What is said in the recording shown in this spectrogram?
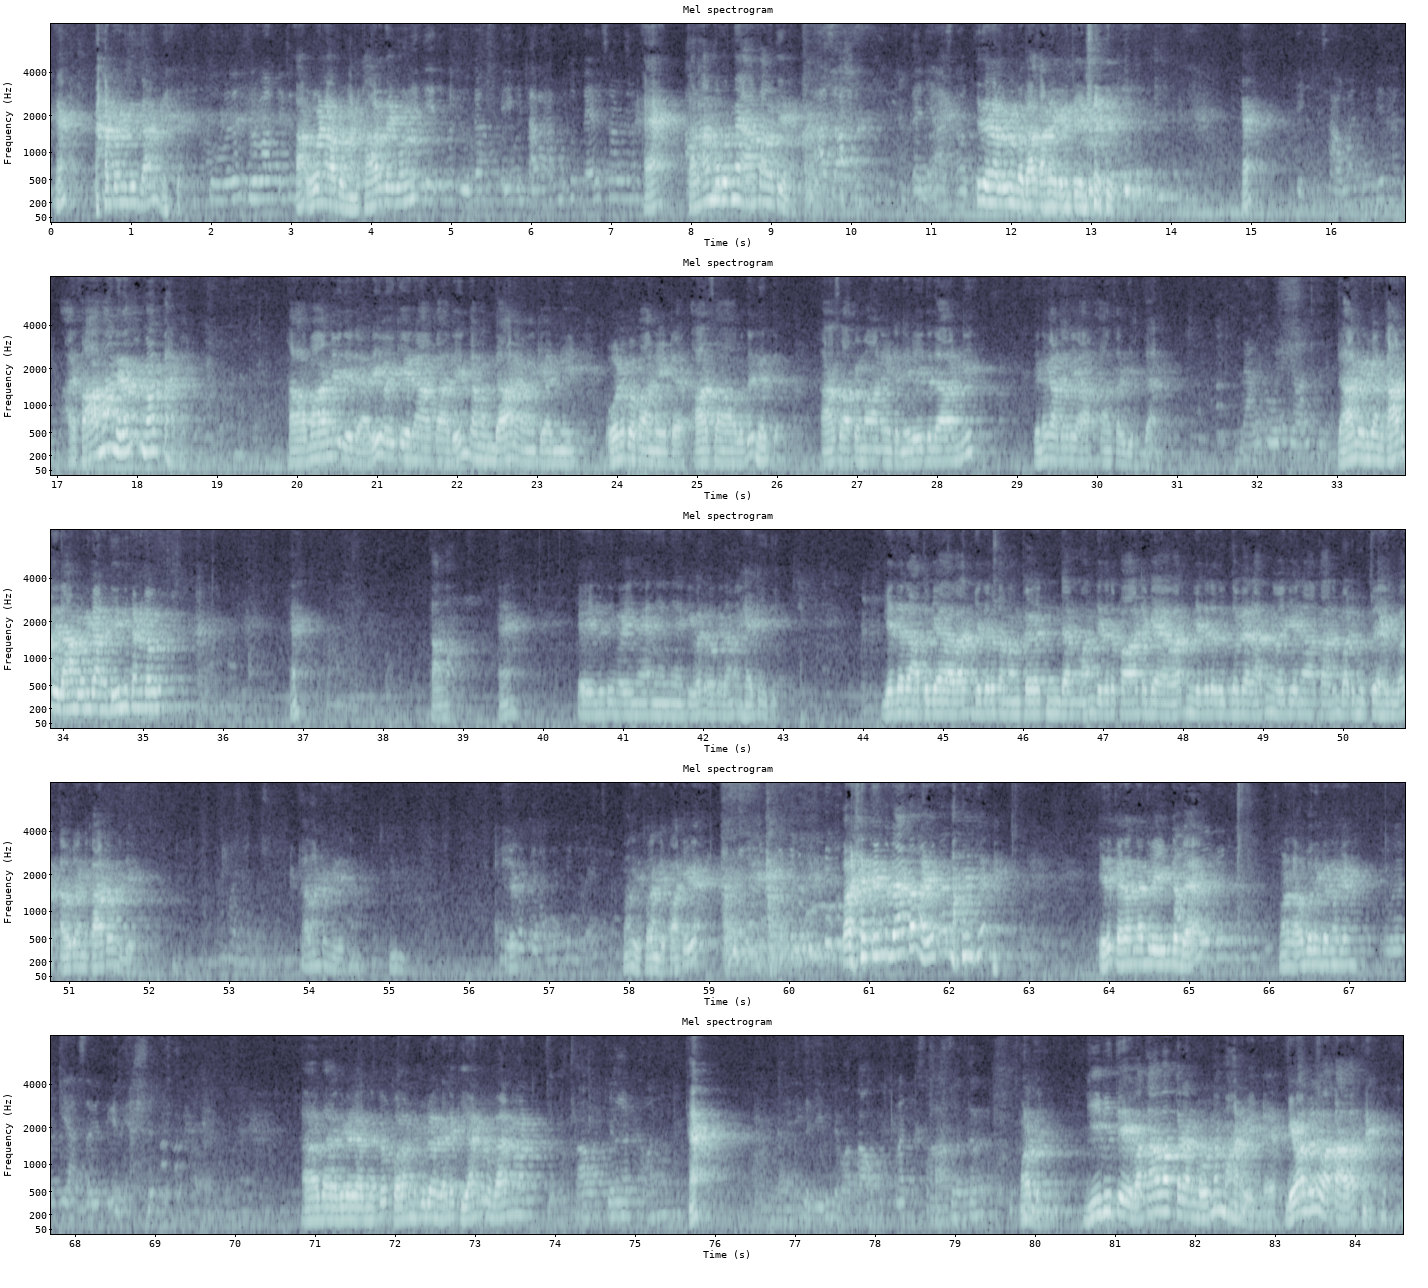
ඈ කාටවත් විදිහට දාන්නේ. කුමල ප්‍රමාණයට ආ ඕන අපමණ කාටද ඒක ඕනේ? ඒකම දුක ඒකේ තරහක් මොකුත් නැහැ සමහරවිට ඈ තරහ මොකුත් නැහැ ආසාව තියෙනවා. ආසාව වැඩි ආසාවක් ඉතින් නළුණු නොදා කණ එකනේ තියෙන්නේ. ඈ ඒක සාමාන්‍ය විදිහට ආ සාමාන්‍ය තමයි මාත් අහන්නේ. සාමාන්‍ය විදිහට හරි ඔය කියන ආකාරයෙන් Taman දානවා කියන්නේ ඕන ප්‍රමාණයට ආසාවද නැද්ද? ආසා ප්‍රමාණයට නෙවෙයිද දාන්නේ? වෙන කාට හරි ආස විදිහට දාන්න. දාන්න ඕනේ ගානට. දාන්න ඕනි ගන්න කාටද දාන්න ඕනි ගන්න තියෙන්නේ කන්නේ කවුද? ඈ? තාම. ඈ? ඒ ඉතින් ඔය නෑ නෑ නෑ කිව්වට ඕක තමයි හැටි ඉතින්. ගෙදර අතු ගෑවත්, ගෙදර තමන් කර්ටන් දැම්මන්, ගෙදර පාට ගෑවත්, ගෙදර සුද්ධ කරත්, ඔය කියන ආකාරයෙන් බඩු මුට්ටු ඇහිරුවත් අවුරන්නේ කාට ඕනද? තමන්ට ඕනද තමයි. හ්ම්. ඒක කරන්න තියෙන්නේ මම ඉතින් කරන්න එපා කිව්වේ. බලන්න දෙන්න බෑ තමයි ඒකයි මම කියන්නේ. ඒක කරන්න නැතුව ඉන්න බෑ. මම අවබෝධ කරනවා කියන්නේ. උනර්ගේ අසවිතිය. ආදා වැඩි කරගන්න නැතුව කරන්න පුළුවන් වැඩ කියන්නකො බලන්න මට. වතාවක් කියලා ගන්න ඈ? දෛනික ජීවිතේ වතාවක්. සාස්ත්‍රතර මොනවද? ජීවිතේ වතාවක් කරන්න ඕන නම් මහාන වෙන්න. ගෙවල් වල වතාවක් නැහැ.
